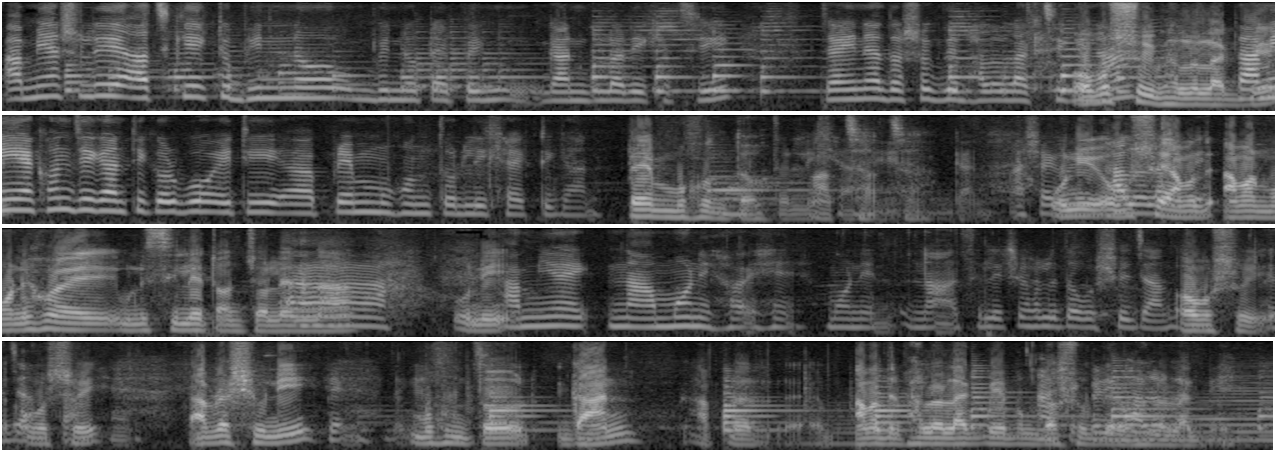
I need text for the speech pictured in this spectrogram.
আমি আসলে আজকে একটু ভিন্ন ভিন্ন টাইপের গানগুলো রেখেছি। জানি না দর্শকদের ভালো লাগছে কিনা। অবশ্যই ভালো লাগবে। আমি এখন যে গানটি করব এটি প্রেম মোহন্তর লেখা একটি গান। প্রেম মোহন্তর লেখা, আচ্ছা আচ্ছা। উনি অবশ্যই আমাদের আমার মনে হয় উনি সিলেট অঞ্চলের না। উনি আমিও এক- না মনে হয় হ্যাঁ মনে না সিলেটের হলে তো অবশ্যই জানতাম। অবশ্যই অবশ্যই। হ্যাঁ। আমরা শুনি। মুহূর্তর গান। আপনার আমাদের ভালো লাগবে এবং দর্শকদের ভালো লাগবে।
